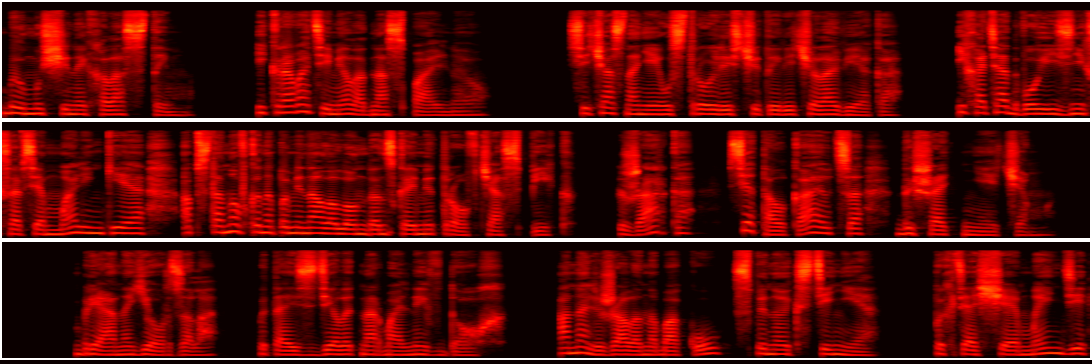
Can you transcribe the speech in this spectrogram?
был мужчиной холостым, и кровать имел односпальную. Сейчас на ней устроились четыре человека, и хотя двое из них совсем маленькие, обстановка напоминала лондонское метро в час пик. Жарко, все толкаются, дышать нечем. Бриана ёрзала, пытаясь сделать нормальный вдох. Она лежала на боку, спиной к стене. Пыхтящая Мэнди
